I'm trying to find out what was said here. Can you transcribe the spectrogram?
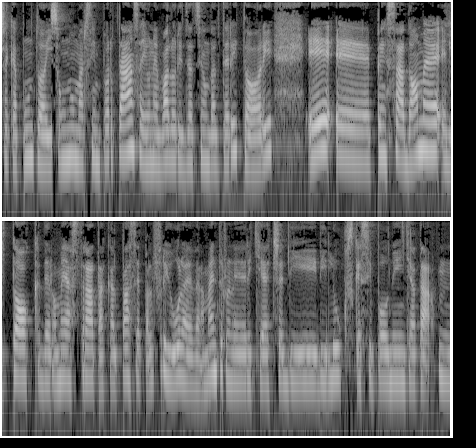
perché appunto sono numeri importanti, hai una valorizzazione del territorio e eh, pensare come il TOC di Romea Strata per il Friuli è veramente una richiesta di, di lux che si può inchiatare. Mm,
